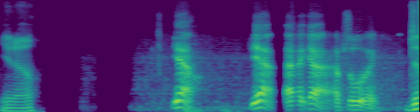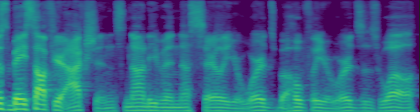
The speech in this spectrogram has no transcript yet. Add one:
You know, Yeah, yeah, uh, yeah, absolutely. Just based off your actions, not even necessarily your words, but hopefully your words as well.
